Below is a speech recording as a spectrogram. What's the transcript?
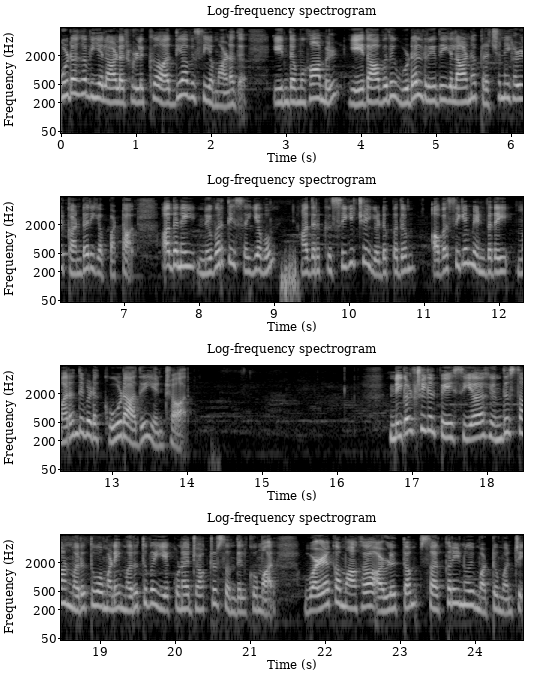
ஊடகவியலாளர்களுக்கு அத்தியாவசியமானது. இந்த முகாமில் ஏதாவது உடல் ரீதியிலான பிரச்சினைகள் கண்டறியப்பட்டால் அதனை நிவர்த்தி செய்யவும் அதற்கு சிகிச்சை எடுப்பதும் அவசியம் என்பதை மறந்துவிடக்கூடாது என்றார். நிகழ்ச்சியில் பேசிய இந்துஸ்தான் மருத்துவமனை மருத்துவ இயக்குநர் டாக்டர் செந்தில்குமார் வழக்கமாக அழுத்தம் சர்க்கரை நோய் மட்டுமன்றி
